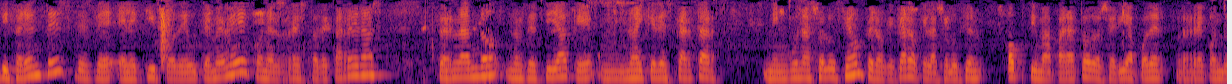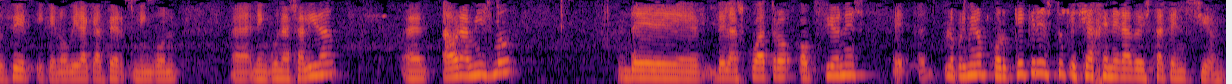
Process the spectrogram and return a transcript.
diferentes desde el equipo de UTMB con el resto de carreras. Fernando nos decía que no hay que descartar ninguna solución, pero que claro que la solución óptima para todos sería poder reconducir y que no hubiera que hacer ningún, eh, ninguna salida. Eh, ahora mismo, de, las cuatro opciones, eh, lo primero, ¿por qué crees tú que se ha generado esta tensión?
